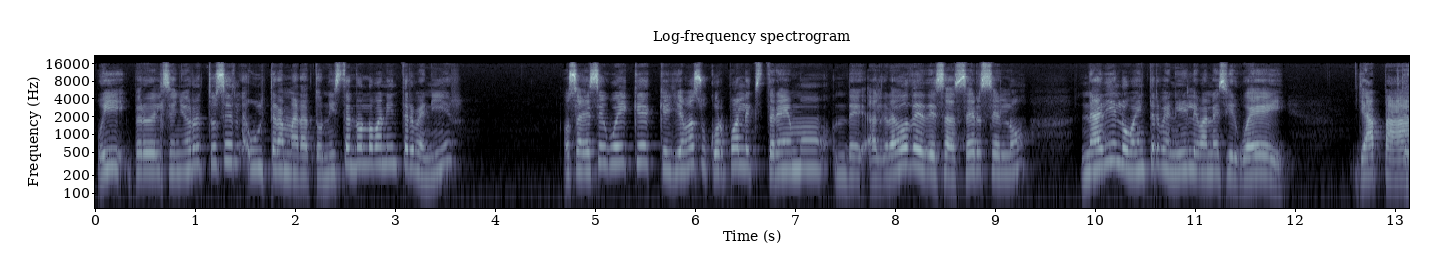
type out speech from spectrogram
Oye, pero el señor, entonces, el ultramaratonista no lo van a intervenir. O sea, ese güey que, que lleva su cuerpo al extremo, de, al grado de deshacérselo, nadie lo va a intervenir y le van a decir, güey, ya para,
